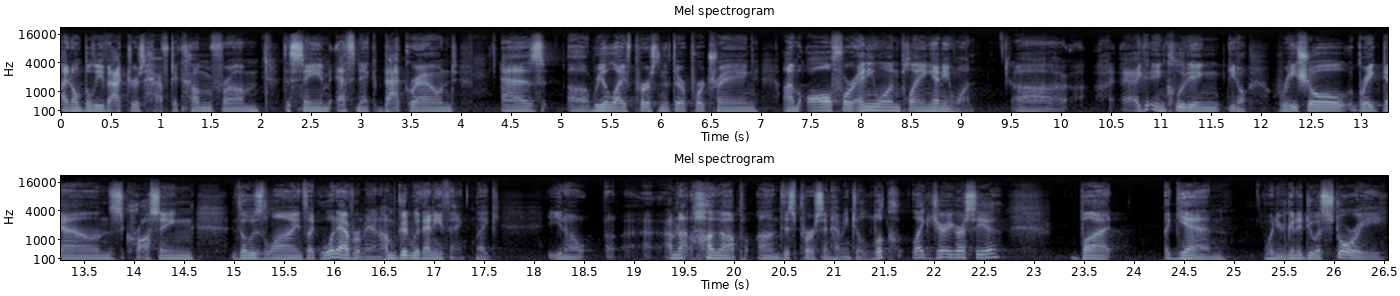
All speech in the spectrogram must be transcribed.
I don't believe actors have to come from the same ethnic background as a real life person that they're portraying. I'm all for anyone playing anyone, uh, including you know racial breakdowns, crossing those lines, like whatever, man. I'm good with anything. Like you know, I'm not hung up on this person having to look like Jerry Garcia, but again, when you're going to do a story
